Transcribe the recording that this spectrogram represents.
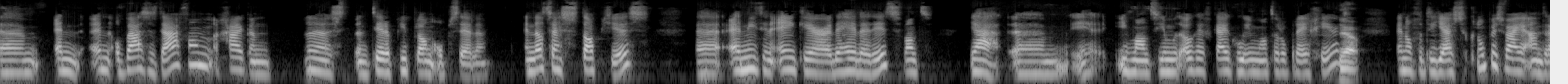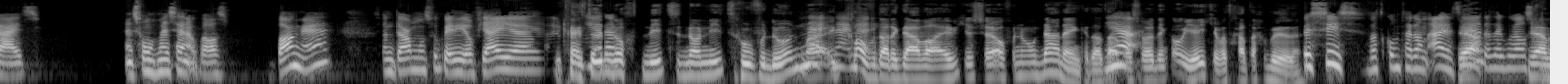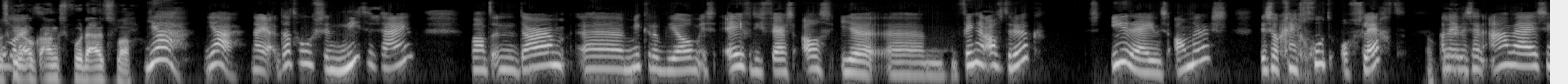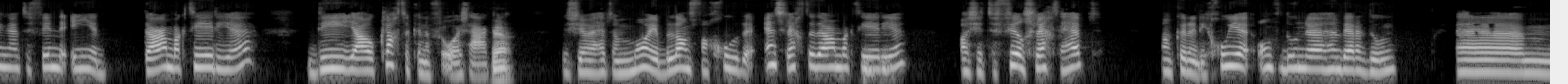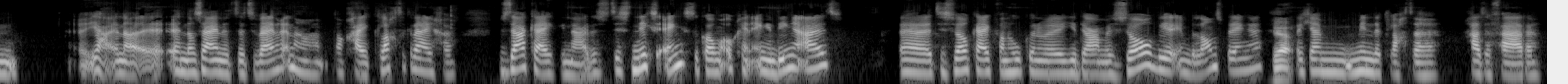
Um, en, en op basis daarvan ga ik een, uh, een therapieplan opstellen. En dat zijn stapjes. Uh, en niet in één keer de hele rits. Want ja, um, iemand, je moet ook even kijken hoe iemand erop reageert. Ja. En of het de juiste knop is waar je aan draait. En sommige mensen zijn ook wel eens bang, hè? Zo'n darmonderzoek. Ik weet niet of jij... Uh, ik geef het nog niet, nog niet hoeven doen. Nee, maar ik nee, geloof nee. dat ik daar wel eventjes uh, over moet nadenken. Dat Ja. wel denk, oh jeetje, wat gaat er gebeuren? Precies, wat komt er dan uit? Ja. Hè? Dat heb ik wel eens Ja, gehoord. misschien ook angst voor de uitslag. Ja, ja, nou ja, dat hoeft ze niet te zijn. Want een darmmicrobioom is even divers als je ehm, vingerafdruk. Dus iedereen is anders. Er is ook geen goed of slecht. Alleen er zijn aanwijzingen te vinden in je darmbacteriën die jouw klachten kunnen veroorzaken. Ja. Dus je hebt een mooie balans van goede en slechte darmbacteriën. Mhm. Als je te veel slechte hebt, dan kunnen die goede onvoldoende hun werk doen. Ehm, eh, ja, en, eh, en dan zijn het er te weinig en dan, dan ga je klachten krijgen. Dus daar kijk ik naar. Dus het is niks engs. Er komen ook geen enge dingen uit. Eh, het is wel kijken van hoe kunnen we je darmen zo weer in balans brengen. Ja. Dat jij minder klachten gaat ervaren.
